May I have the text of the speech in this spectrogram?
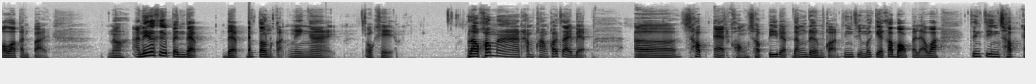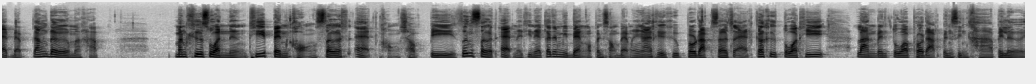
ก็ว่ากันไปเนาะอันนี้ก็คือเป็นแบบแบบต้นก่อนง่ายๆ โอเค เราเข้ามาทำความเข้าใจแบบ Shop Ad ของ Shopee แบบดั้งเดิมก่อน จริงๆ เมื่อกี้ก็บอกไปแล้วว่า จริงๆ Shop Ad แบบดั้งเดิมอะครับ มันคือส่วนหนึ่งที่เป็นของ Search Ad ของ Shopee ซึ่ง Search Ad ในที่นี้ก็จะมีแบ่งออกเป็น 2 แบบง่ายๆ คือคือ Product Search Ad ก็คือตัวที่ run เป็นตัว Product เป็นสินค้าไปเลย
